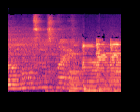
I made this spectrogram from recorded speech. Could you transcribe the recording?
Moses' flame.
